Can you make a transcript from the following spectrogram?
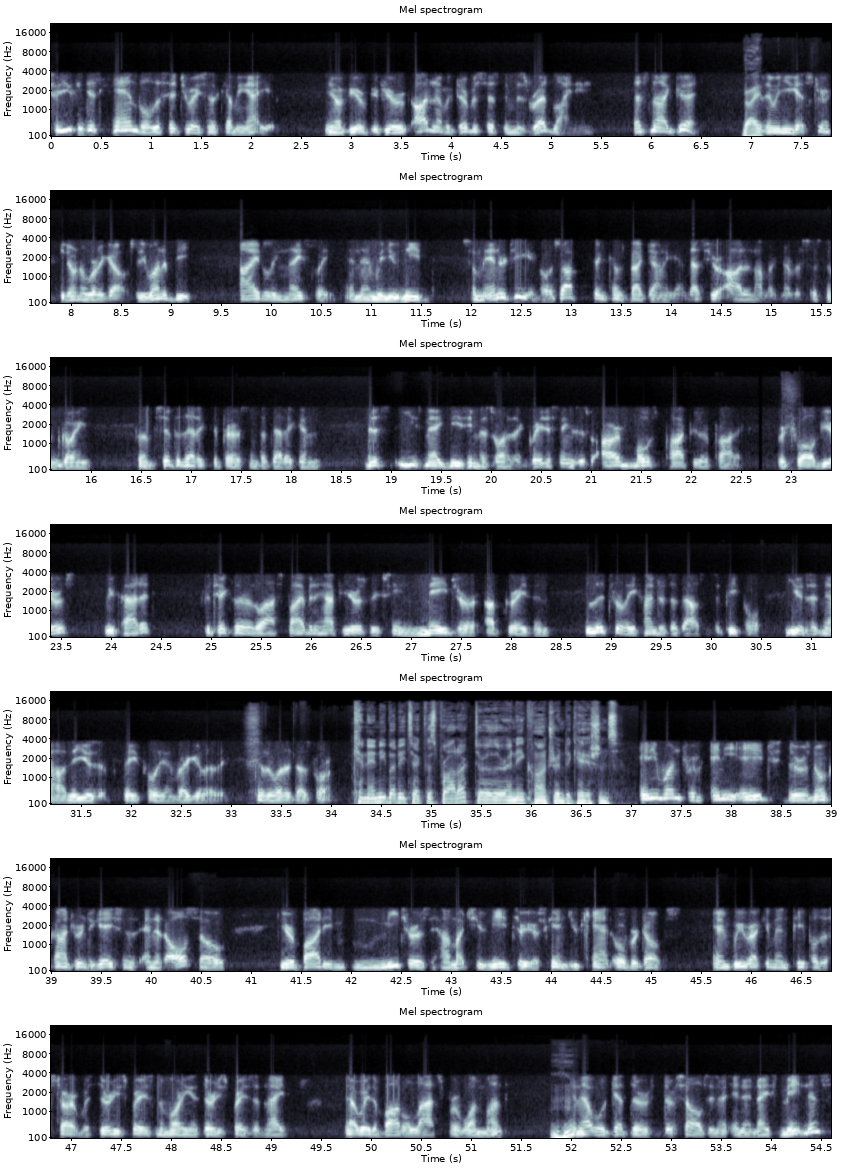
so you can just handle the situation that's coming at you. You know, if your if your autonomic nervous system is redlining, that's not good. Right. Then when you get stressed, you don't know where to go. So you want to be idling nicely, and then when you need some energy, it goes up, then comes back down again. That's your autonomic nervous system going from sympathetic to parasympathetic. And this Ease Magnesium is one of the greatest things. It's our most popular product. For 12 years, we've had it. Particularly the last five and a half years, we've seen major upgrades and literally hundreds of thousands of people use it now, and they use it faithfully and regularly because of what it does for them. Can anybody take this product, or are there any contraindications? Anyone from any age, there is no contraindications, and it also your body meters how much you need through your skin. You can't overdose. And we recommend people to start with 30 sprays in the morning and 30 sprays at night. That way the bottle lasts for one month, mm-hmm. and that will get their, themselves in a, in a nice maintenance.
